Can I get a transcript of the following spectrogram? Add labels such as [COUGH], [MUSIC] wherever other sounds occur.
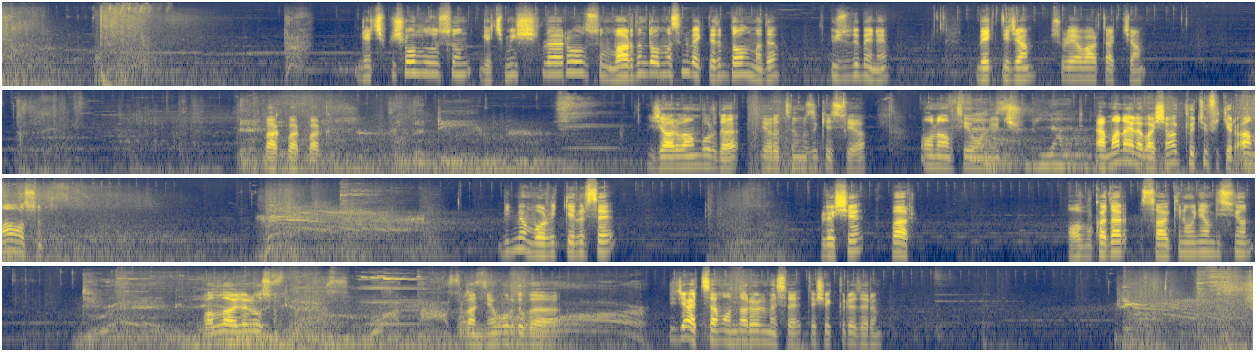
Geçmiş olsun. Geçmişler olsun. Vardın da olmasını bekledim. Dolmadı. Üzdü beni. Bekleyeceğim. Şuraya vart atacağım. Bak bak bak. Jarvan burada. Yaratığımızı kesiyor. 16'ya 13. Ya mana ile başlamak kötü fikir ama olsun. Bilmiyorum Warwick gelirse Flash'ı var. Abi bu kadar sakin oynayan Visyon. Vallahi helal olsun. Ulan ne vurdu be. Rica etsem onlar ölmese. Teşekkür ederim.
